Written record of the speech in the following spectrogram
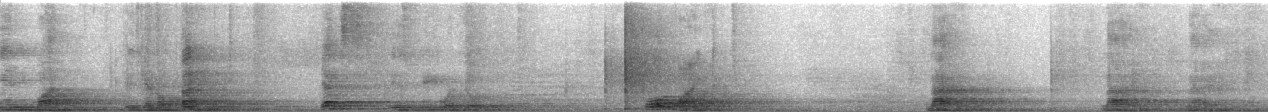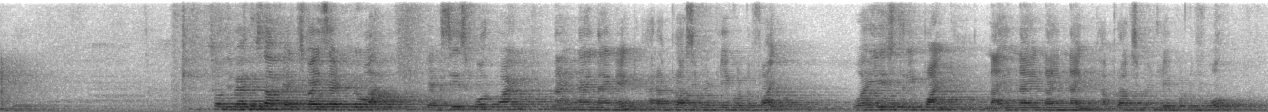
in 1 we can obtain x is equal to 4. Nine, nine, nine. So the values of x, y, z, q are x is 4.9998 and approximately equal to 5, y is 3.9999 approximately equal to 4,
